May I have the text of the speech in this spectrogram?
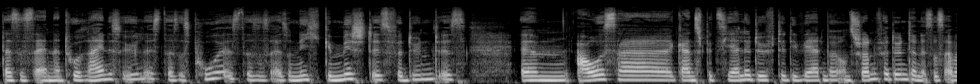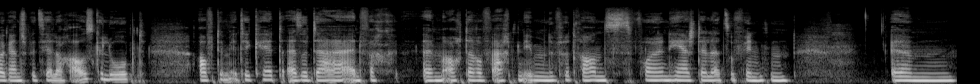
dass es ein naturreines Öl ist, dass es pur ist, dass es also nicht gemischt ist, verdünnt ist. Ähm, außer ganz spezielle Düfte, die werden bei uns schon verdünnt, dann ist es aber ganz speziell auch ausgelobt auf dem Etikett. Also da einfach ähm, auch darauf achten, eben einen vertrauensvollen Hersteller zu finden. Ähm,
